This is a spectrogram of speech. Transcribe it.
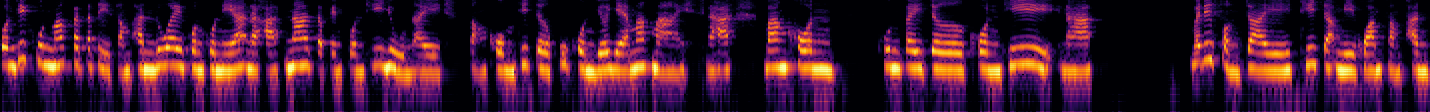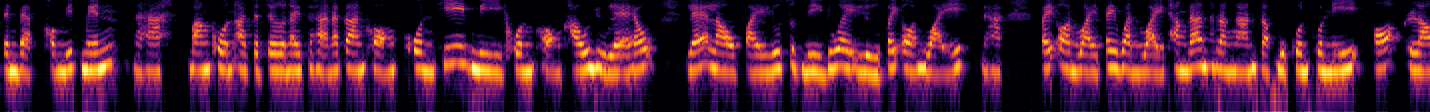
คนที่คุณมักไปปฏิสัมพันธ์ด้วยคนคนนี้นะคะ น่าจะเป็นคนที่อยู่ในสังคมที่เจอผู้คนเยอะแยะมากมายนะคะ บางคนคุณไปเจอคนที่นะคะ ไม่ได้สนใจที่จะมีความสัมพันธ์เป็นแบบคอมมิชเมนต์นะคะบางคนอาจจะเจอในสถานการณ์ของคนที่มีคนของเขาอยู่แล้ว และเราไปรู้สึกดีด้วยหรือไปอ่อนไหวนะคะไปอ่อนไหวไปหวั่นไหวทางด้านพลังงานกับบุคคลคนนี้ เพราะเรา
